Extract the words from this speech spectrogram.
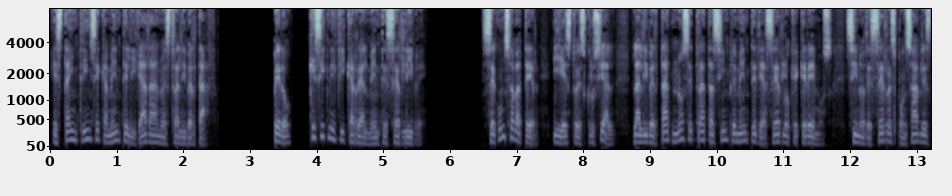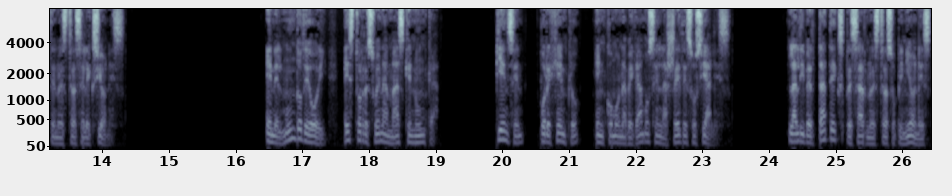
está intrínsecamente ligada a nuestra libertad. Pero, ¿qué significa realmente ser libre? Según Sabater, y esto es crucial, la libertad no se trata simplemente de hacer lo que queremos, sino de ser responsables de nuestras elecciones. En el mundo de hoy, esto resuena más que nunca. Piensen, por ejemplo, en cómo navegamos en las redes sociales. La libertad de expresar nuestras opiniones,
